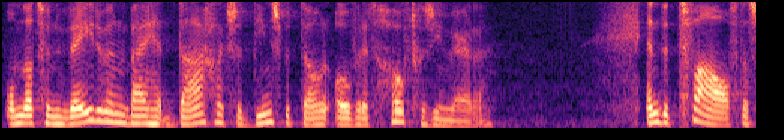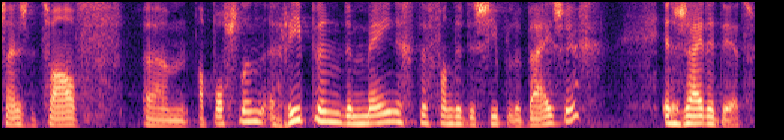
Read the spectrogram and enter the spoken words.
omdat hun weduwen bij het dagelijkse dienstbetoon over het hoofd gezien werden. En de twaalf, dat zijn dus de twaalf um, apostelen, riepen de menigte van de discipelen bij zich en zeiden dit.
